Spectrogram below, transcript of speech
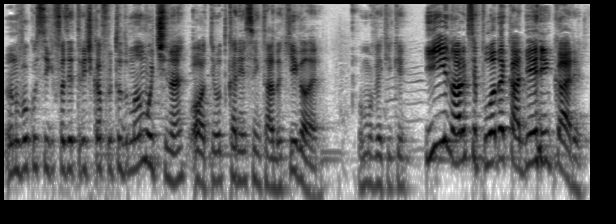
eu não vou conseguir fazer trade com a fruta do mamute, né? Ó, tem outro carinha sentado aqui, galera. Vamos ver o que que... Ih, na hora que você pulou da cadeira, hein, cara?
